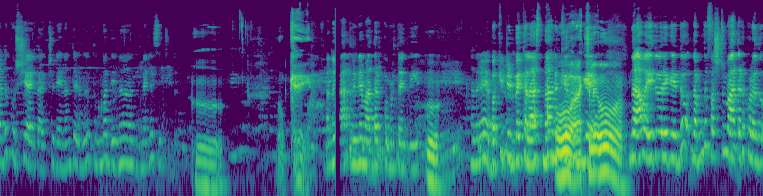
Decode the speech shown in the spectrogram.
ಅದು ಖುಷಿ ಆಯ್ತು ಆಕ್ಚುಲಿ ಏನಂತ ಹೇಳಿದ್ರೆ ತುಂಬಾ ದಿನ ಮೇಲೆ ಸಿಕ್ಕಿದ್ದು. ಓಕೆ ಅದು ರಾತ್ರಿನೇ ಮಾತಾಡ್ಕೊಬಿಡ್ತಾ ಇದ್ವಿ. ಅಂದ್ರೆ ಬಕೆಟ್ ಇಡ್ಬೇಕಲ್ಲ ಸ್ನಾನ ನಾವು ಆ್ಯಕ್ಚುಲಿ ಐದುವರೆಗೆ ಇದ್ದು ನಮ್ದು ಫಸ್ಟ್ ಮಾತಾಡ್ಕೊಳ್ಳೋದು.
